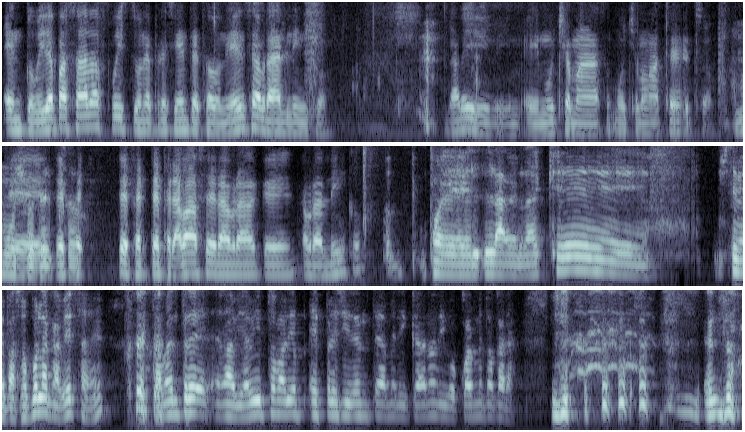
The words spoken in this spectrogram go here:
en tu vida pasada fuiste un expresidente estadounidense, Abraham Lincoln. ¿Vale? Y, mucho más, mucho más texto. Mucho eh, texto. Te, esperabas ser Abraham, que Abraham Lincoln? Pues la verdad es que se me pasó por la cabeza, ¿eh? Estaba entre, había visto varios expresidentes americanos, digo, ¿cuál me tocará? Entonces,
